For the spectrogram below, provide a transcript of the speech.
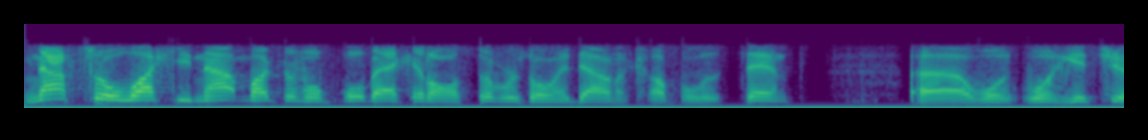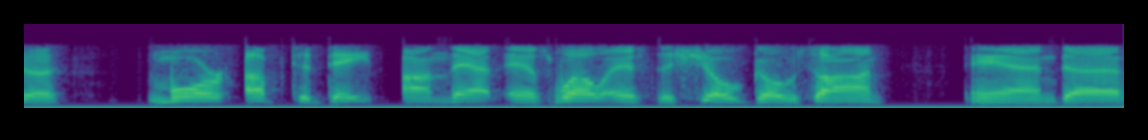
not so lucky. Not much of a pullback at all. Silver's only down a couple of cents. Uh, we'll, we'll get you more up to date on that as well as the show goes on. And uh,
